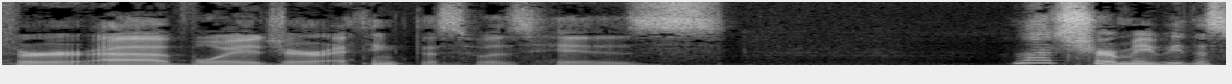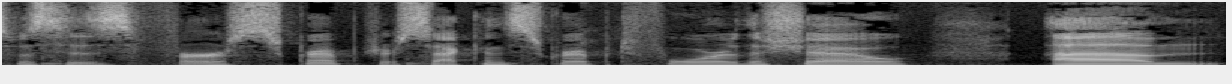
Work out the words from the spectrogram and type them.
for uh, Voyager. I think this was his. I'm not sure. Maybe this was his first script or second script for the show. Um,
